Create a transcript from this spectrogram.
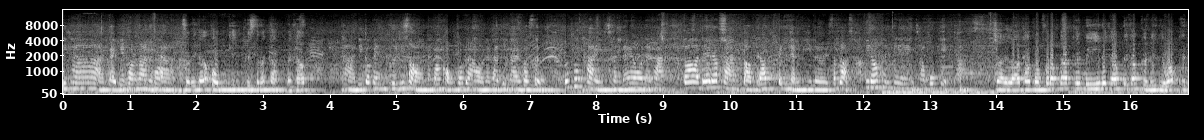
ดีค่ะ ไก่เพชรพรนันท์ค่ะ สวัสดีครับผมคิงกฤษณกันนะครับ ค่ะนี่ก็เป็นคืนที่สองนะคะของพวกเรานะคะทีมงานคอนเสิร์ตลูกทุ่งไทยชันแนลนะคะ ก็ได้รับการตอบรับเป็นอย่างดีเลยสำหรับพี่น้องแฟนเพลงชาวภูเก็ตค่ะ ใช่แล้วครับผมสำหรับงานคืนนี้นะครับในค่ำคืนนี้ถือว่าเป็น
